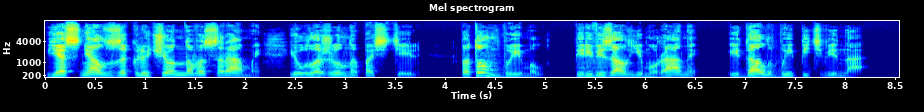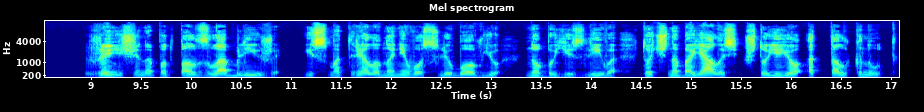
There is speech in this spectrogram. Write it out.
Я снял заключенного с рамы и уложил на постель, потом вымыл, перевязал ему раны и дал выпить вина. Женщина подползла ближе и смотрела на него с любовью, но боязливо, точно боялась, что ее оттолкнут.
